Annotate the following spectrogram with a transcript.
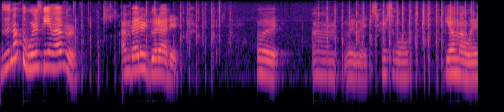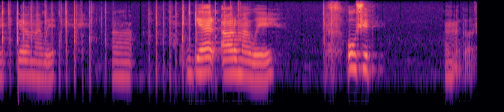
This is not the worst game ever. I'm better good at it. Oh, wait. Um, wait, wait. First of all, get out of my way. Get out of my way. Uh, get out of my way. Oh, shit. Oh, my God.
